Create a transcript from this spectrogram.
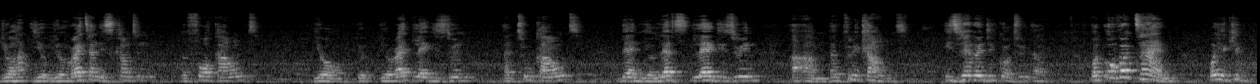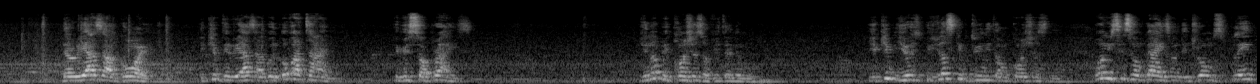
your, your, your right hand is counting a four count, your, your, your right leg is doing a two count, then your left leg is doing um, a three count. It's very, very difficult to do that. But over time, when you keep the rehearsal going, you keep the rehearsal going, over time, you'll be surprised. You'll not be conscious of it anymore. You keep you, you just keep doing it unconsciously. When you see some guys on the drums playing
